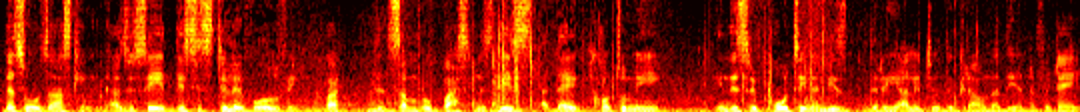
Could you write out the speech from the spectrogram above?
That's what I was asking. As you say, this is still evolving, but some robustness, this dichotomy in this reporting and this, the reality of the ground at the end of the day.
